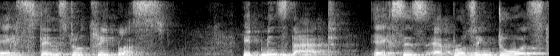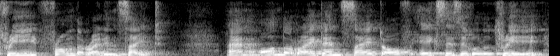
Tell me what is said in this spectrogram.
x tends to 3 plus? It means that x is approaching towards 3 from the right hand side. And on the right hand side of x is equal to 3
